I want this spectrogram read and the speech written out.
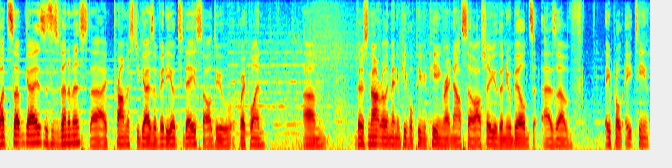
What's up guys, this is Venomist. Uh, I promised you guys a video today, so I'll do a quick one. Um, there's not really many people PvPing right now, so I'll show you the new builds as of April 18th.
